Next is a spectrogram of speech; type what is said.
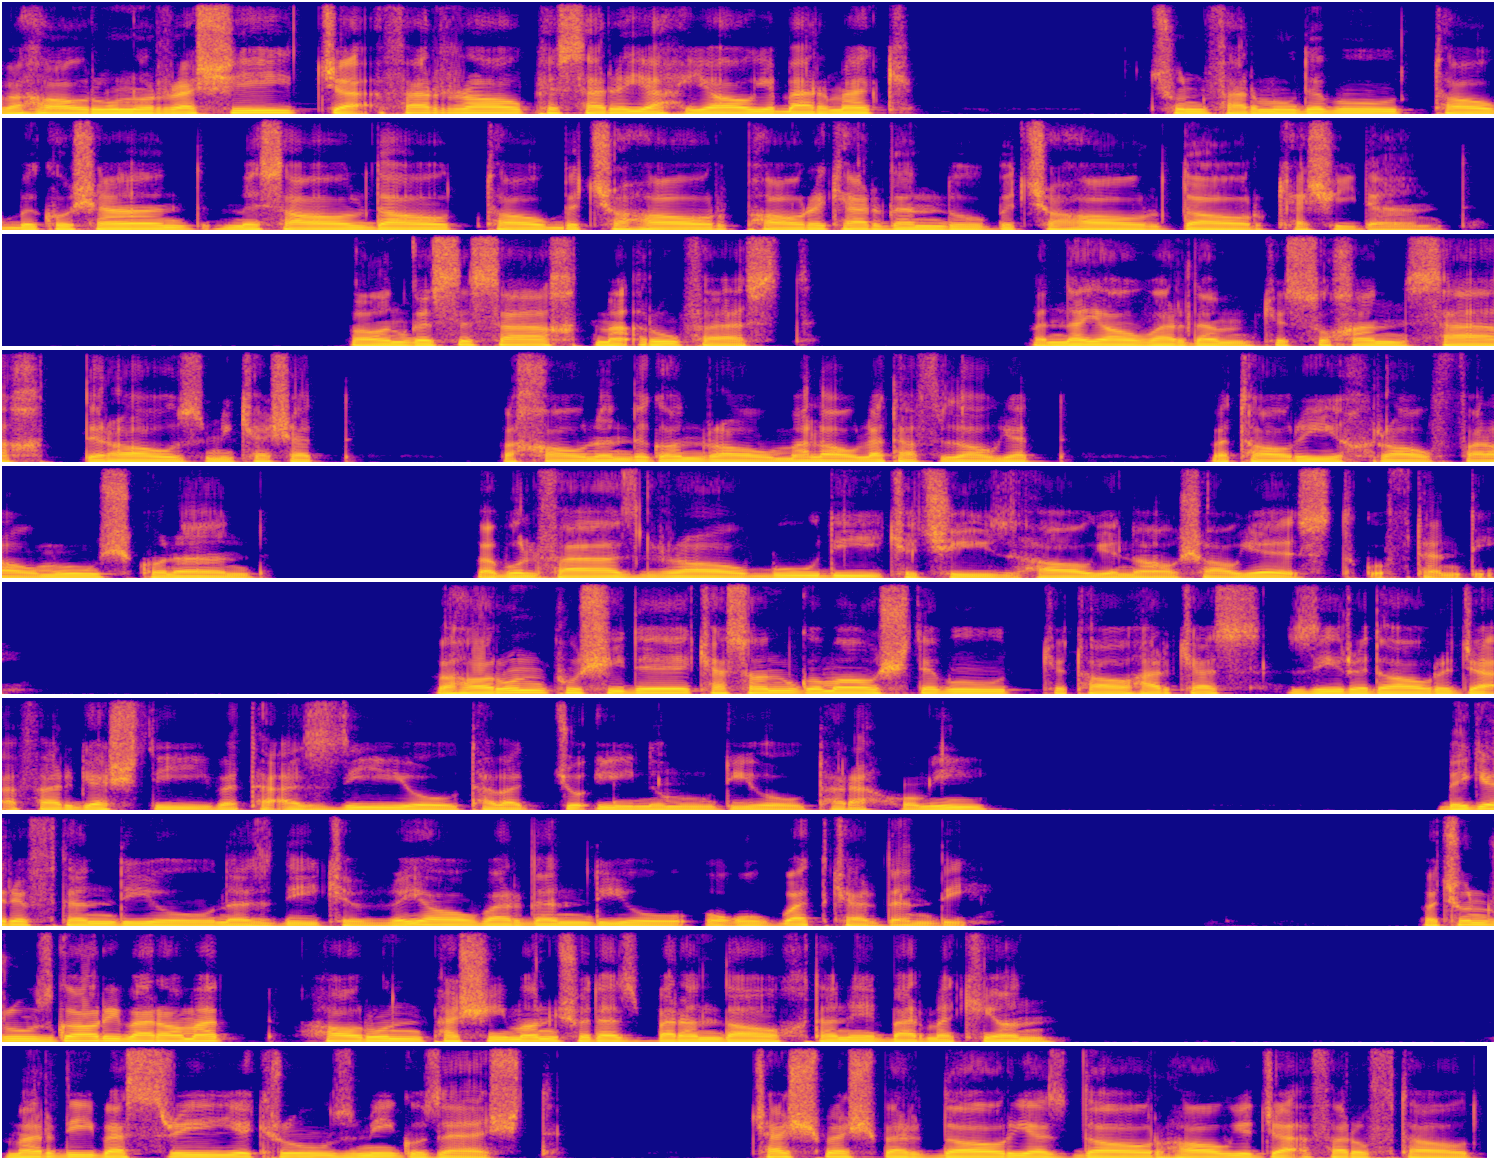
و هرون الرشید جعفر را پسر یحیای برمک چون فرموده بود تا بکشند مثال داد تا بچهار پاره کردند و بچهار دار کشیدند. و آن قصه سخت معروف است و نیاوردم که سخن سخت دراز می کشد و خوانندگان را ملالت افزاید. و تاریخ را فراموش کنند و بو الفضل را بودی که چیزهای ناشایست گفتندی. و هرون پوشیده کسان گماشته بود که تا هر کس زیر دار جعفر گشتی و تعزی و توجعی نمودی و ترحمی بگرفتندی و نزدیک وی آوردندی و عقوبت کردندی. و چون روزگاری برآمد هرون پشیمان شد از برانداختن برمکیان. مردی بصری یک روز میگذشت. چشمش بر داری از دارهای جعفر افتاد.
